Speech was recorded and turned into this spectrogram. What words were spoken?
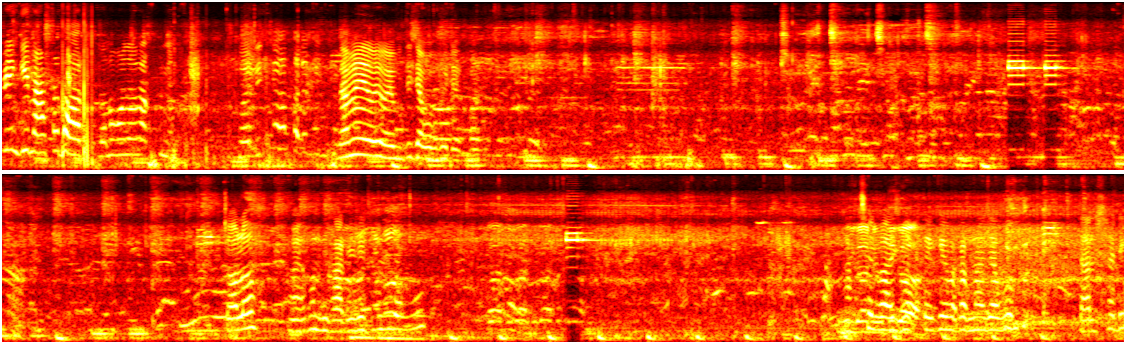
পিঙ্কি মাছটা ধর জনগণ রাখছি না ওই ওই যাব ভিডিও চলো এখন গাড়ির এখানে যাব। মাছের বাজার থেকে এবার আমরা যাব তালসারি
